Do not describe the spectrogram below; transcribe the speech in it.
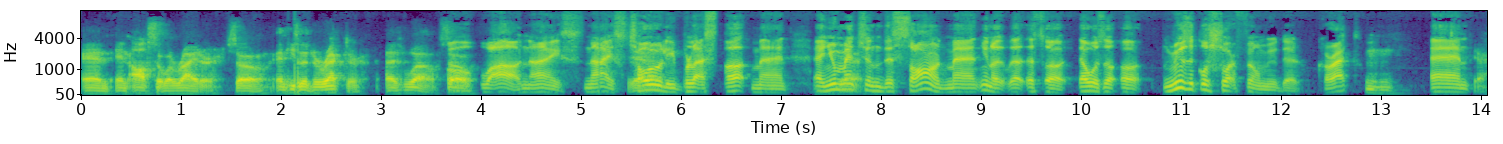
and and also a writer. So and he's a director as well. So oh, wow, nice, nice, yeah. totally blessed up, man. And you yeah. mentioned this song, man. You know, that's a that was a, a musical short film you did, correct? Mm-hmm. And yeah.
